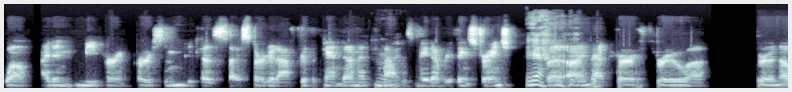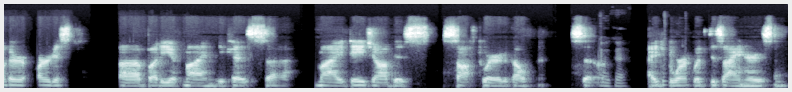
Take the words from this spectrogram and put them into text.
Well, I didn't meet her in person because I started after the pandemic, and right. that has made everything strange. Yeah. but I met her through uh, through another artist uh, buddy of mine because uh, my day job is software development. So okay. I do work with designers, and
